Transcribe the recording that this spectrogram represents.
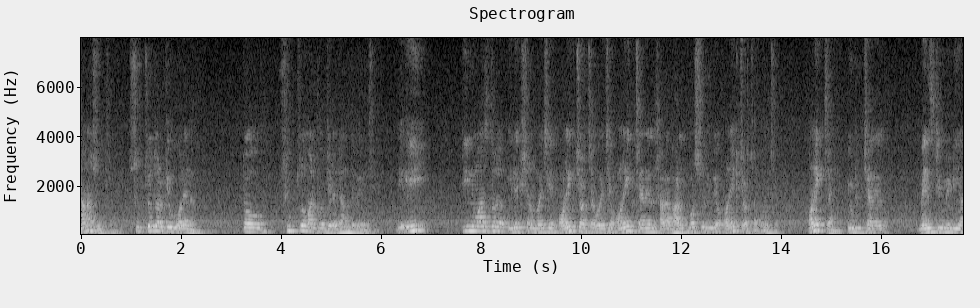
নানা সূত্র সূত্র তো আর কেউ বলে না। তো সূত্র মারফত যেটা জানতে পেরেছি, যে এই তিন মাস ধরে ইলেকশন হয়েছে, অনেক চর্চা হয়েছে, অনেক চ্যানেল সারা ভারতবর্ষ জুড়ে অনেক চর্চা করেছে। অনেক channel YouTube channel main stream media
